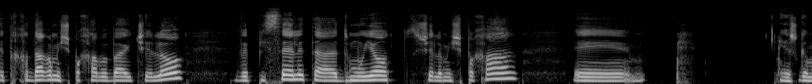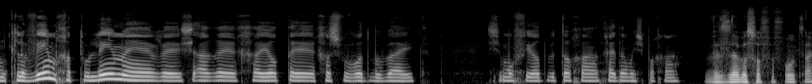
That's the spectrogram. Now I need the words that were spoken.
את חדר המשפחה בבית שלו, ופיסל את הדמויות של המשפחה. אה, יש גם כלבים, חתולים אה, ושאר אה, חיות חשובות בבית, שמופיעות בתוך החדר משפחה. וזה בסוף איפה הוצג?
